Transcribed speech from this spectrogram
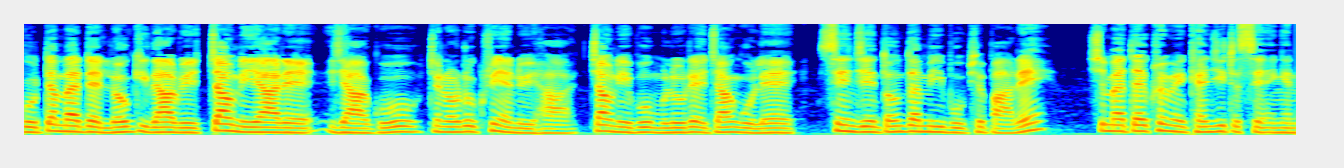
ကိုတက်မှတ်တဲ့လောကီသားတွေကြောက်နေရတဲ့အရာကိုကျွန်တော်တို့ခရစ်ယာန်တွေဟာကြောက်နေဖို့မလိုတဲ့အကြောင်းကိုလည်းစင်ကျင်သုံးသပ်မိဖို့ဖြစ်ပါတယ်။ရှမသက်ခရစ်ဝင်ခန်းကြီး30အငယ်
